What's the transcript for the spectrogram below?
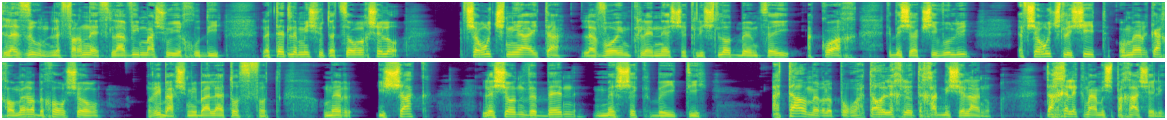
לזון, לפרנס, להביא משהו ייחודי, לתת למישהו את הצורך שלו. אפשרות שנייה הייתה לבוא עם כלי נשק, לשלוט באמצעי הכוח כדי שיקשיבו לי. אפשרות שלישית, אומר ככה, אומר הבכור שור, ריבש מבעלי התוספות, אומר, יישק לשון ובן משק ביתי. אתה אומר לו פה, אתה הולך להיות אחד משלנו. אתה חלק מהמשפחה שלי,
